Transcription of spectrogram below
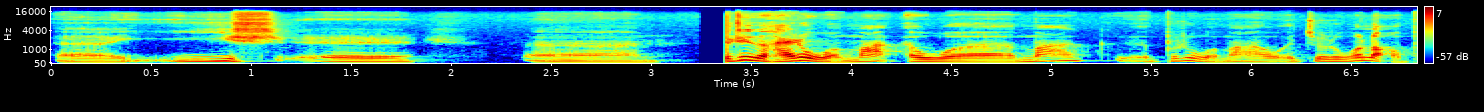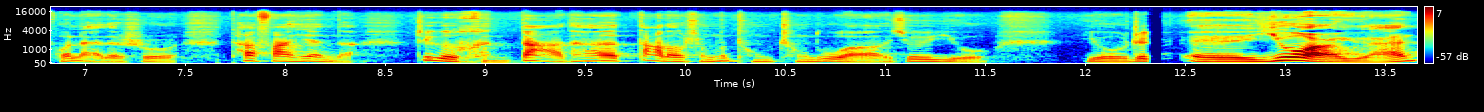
呃，医师，呃，呃，这个还是我妈，我妈不是我妈，我就是我老婆来的时候，她发现的这个很大，它大到什么程程度啊？就有有这呃幼儿园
